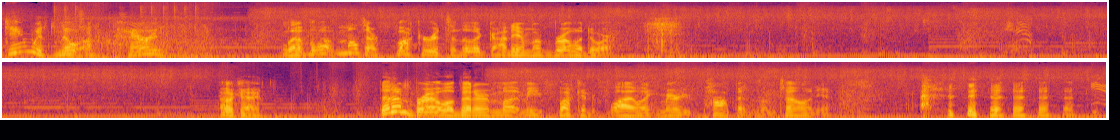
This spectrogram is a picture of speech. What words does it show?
Game with no apparent level up, motherfucker, it's another goddamn umbrella door. Okay. That umbrella better let me fucking fly like Mary Poppins, I'm telling you.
